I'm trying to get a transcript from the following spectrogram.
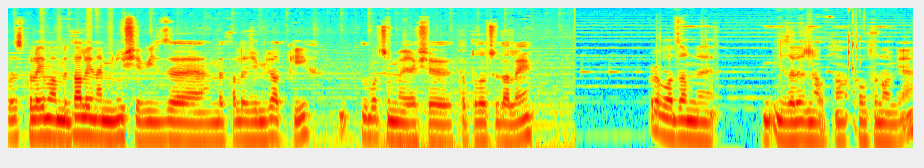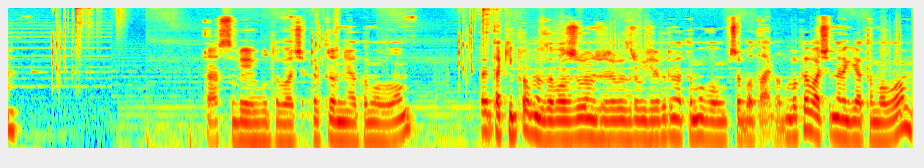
Ale z kolei mamy dalej na minusie, widzę metale ziem rzadkich. Zobaczymy jak się to potoczy dalej. Wprowadzamy niezależną auto autonomię. Czas sobie wybudować elektrownię atomową. Ale taki problem zauważyłem, że żeby zrobić elektrownię atomową trzeba tak, odblokować energię atomową,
